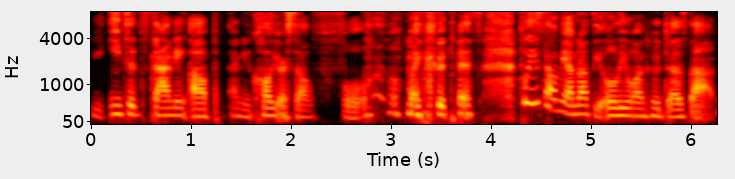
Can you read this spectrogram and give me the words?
you eat it standing up, and you call yourself full. oh my goodness. Please tell me I'm not the only one who does that.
